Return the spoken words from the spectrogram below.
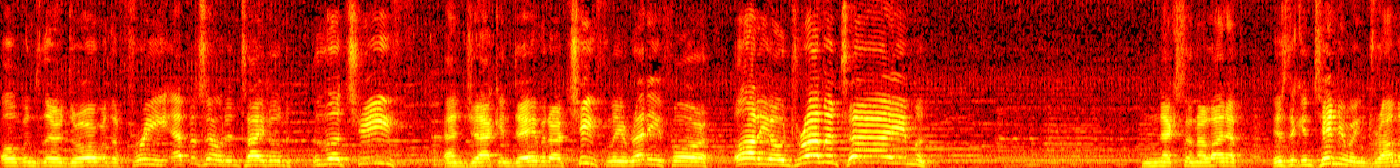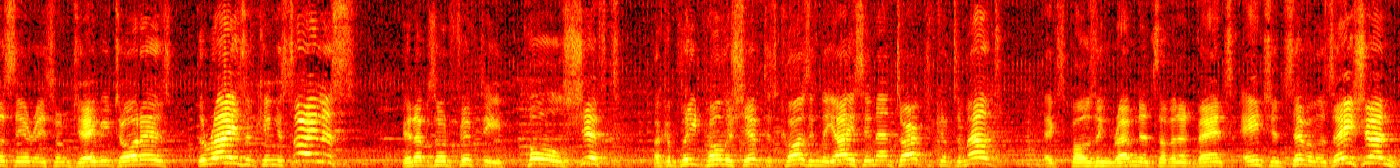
opens their door with a free episode entitled The Chief. And Jack and David are chiefly ready for audio drama time. Next on our lineup is the continuing drama series from J.V. Torres, The Rise of King Asilas. In episode 50, Pole Shift. A complete polar shift is causing the ice in Antarctica to melt, exposing remnants of an advanced ancient civilization.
